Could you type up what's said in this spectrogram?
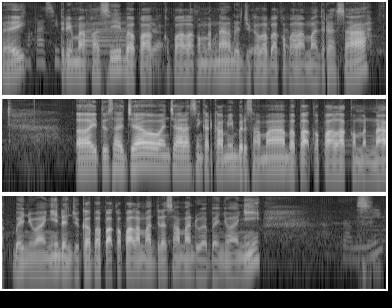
Baik, Terima kasih, terima Bapak. kasih Bapak Kepala Kemenang dan juga Bapak Kepala Madrasah. Eh, itu saja wawancara singkat kami bersama Bapak Kepala Kemenak Banyuwangi dan juga Bapak Kepala Madrasah Mandua Banyuwangi. Kami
